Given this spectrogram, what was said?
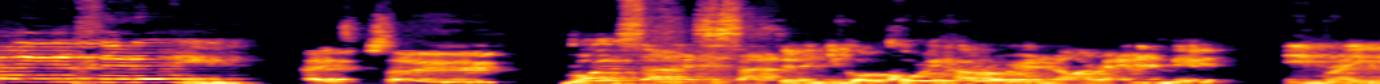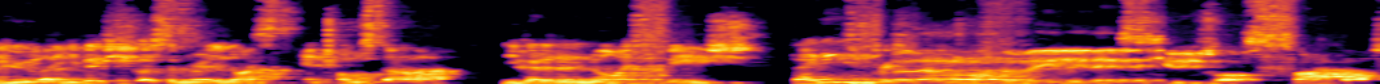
Elliott at 13. Hey, so Ryan Sutton has to start 13. You've got Corey Harawira-Naera and Emir, Emre Guler. You've actually got some really nice, and Tom Starling. You've got a nice bench. They need to so freshen that things lost up. to Mealy. That's a huge loss. Fuck off.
